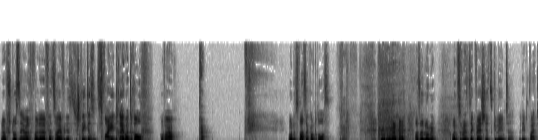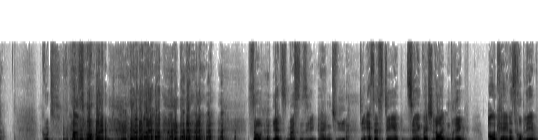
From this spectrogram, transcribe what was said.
Und am Schluss einfach, weil er verzweifelt ist, schlägt er so zwei, dreimal drauf. Auf einmal. Und das Wasser kommt raus. Aus der Lunge. Und zumindest der Querschnittsgelähmte lebt weiter. Gut. Was wollen? So, jetzt müssen sie irgendwie die SSD zu irgendwelchen Leuten bringen. Okay, das Problem,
